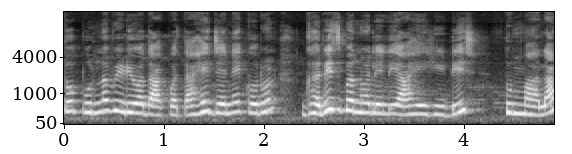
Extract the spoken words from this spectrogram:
तो पूर्ण व्हिडिओ दाखवत आहे जेणेकरून घरीच बनवलेली आहे ही डिश तुम्हाला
